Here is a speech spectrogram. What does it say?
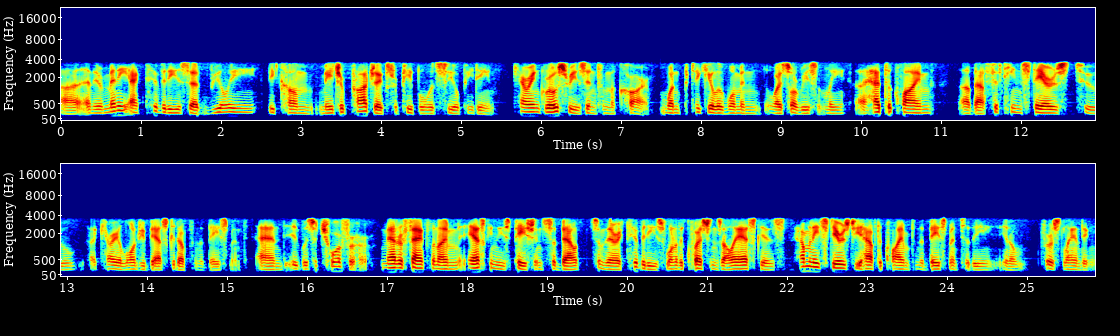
Uh, and there are many activities that really become major projects for people with COPD carrying groceries in from the car. One particular woman who I saw recently uh, had to climb about 15 stairs to uh, carry a laundry basket up from the basement. And it was a chore for her. Matter of fact, when I'm asking these patients about some of their activities, one of the questions I'll ask is, how many stairs do you have to climb from the basement to the, you know, first landing?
